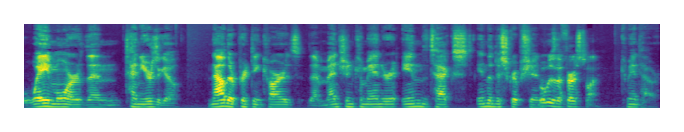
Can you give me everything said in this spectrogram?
way more than 10 years ago. Now they're printing cards that mention Commander in the text, in the description. What was the first one? Command Tower,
